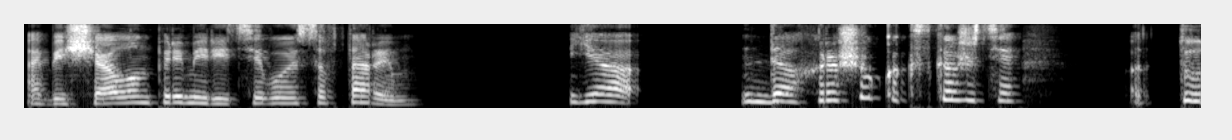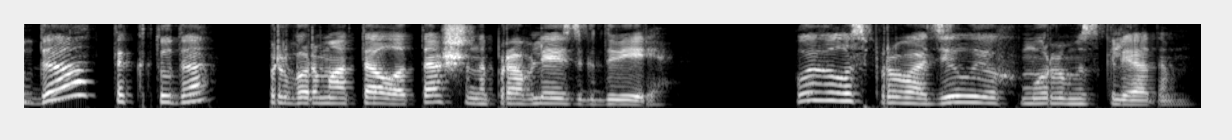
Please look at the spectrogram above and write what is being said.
Обещал он примирить его и со вторым. «Я «Да, хорошо, как скажете. Туда, так туда», – пробормотала Таша, направляясь к двери. Пойвелос проводил ее хмурым взглядом.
